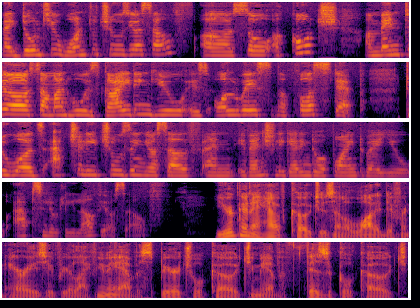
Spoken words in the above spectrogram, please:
Like, don't you want to choose yourself? Uh, so, a coach, a mentor, someone who is guiding you is always the first step towards actually choosing yourself and eventually getting to a point where you absolutely love yourself you're going to have coaches in a lot of different areas of your life. You may have a spiritual coach, you may have a physical coach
